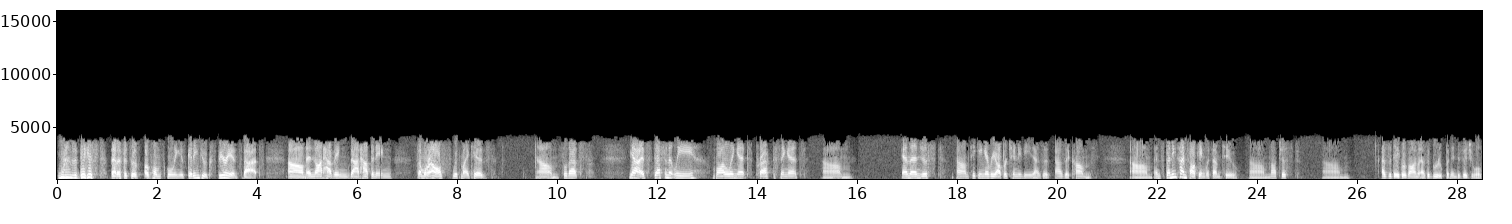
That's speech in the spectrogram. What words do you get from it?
one of the biggest benefits of, of homeschooling is getting to experience that um, and not having that happening somewhere else with my kids. Um, so that's yeah, it's definitely modeling it, practicing it, um, and then just um, taking every opportunity as it as it comes, um, and spending time talking with them too, um, not just um, as the day goes on as a group, but individuals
